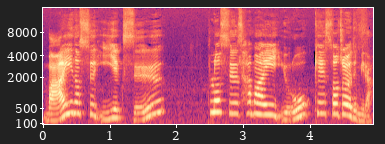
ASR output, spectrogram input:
마이너스 2x 플러스 3y 이렇게 써줘야 됩니다.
